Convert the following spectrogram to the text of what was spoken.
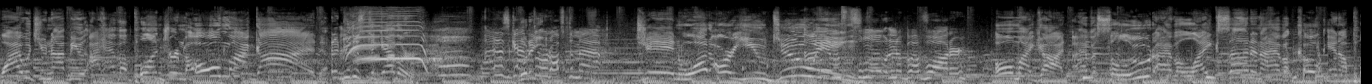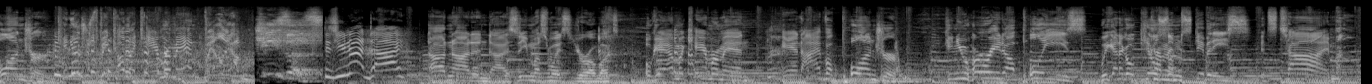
Why would you not be? I have a plunger in my. Oh my god! We're gonna do this together. I just got What thrown you- off the map. Jen, what are you doing? I am floating above water. Oh my god! I have a salute, I have a like sign, and I have a coke and a plunger. Can you just become a cameraman, Billy? Oh, Jesus! Did you not die? Oh no, I didn't die. So you must have wasted your robux. Okay, I'm a cameraman, and I have a plunger. Can you hurry it up, please? We gotta go kill Coming. some skibidis. It's time.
